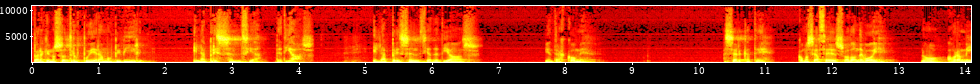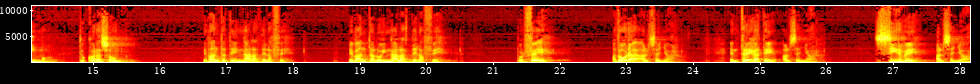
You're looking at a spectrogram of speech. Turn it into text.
Para que nosotros pudiéramos vivir en la presencia de Dios. En la presencia de Dios mientras come. Acércate. ¿Cómo se hace eso? ¿A dónde voy? No, ahora mismo, tu corazón. Levántate en alas de la fe. Levántalo en alas de la fe. Por fe, adora al Señor. Entrégate al Señor. Sirve al Señor.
